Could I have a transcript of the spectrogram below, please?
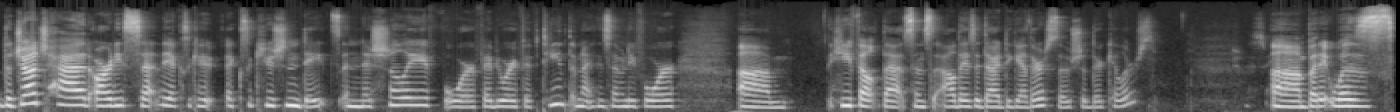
the judge had already set the execu- execution dates initially for February 15th of 1974. Um, he felt that since the Aldays had died together, so should their killers. Um, but it was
